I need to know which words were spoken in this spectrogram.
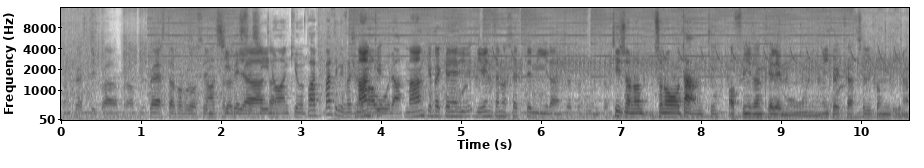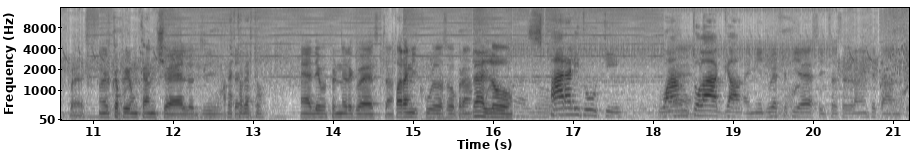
Sono questi qua proprio. Questa proprio l'ho No, sempre sì, queste odiata. sì, no, anch'io. A parte mi faceva ma, anche, paura. ma anche perché ne div- diventano 7000 a un certo punto. Sì, sono, sono tanti. Ho finito anche le moon. Mica che cazzo di combina questo. Non riesco a aprire un cancello, zio. Aperto, aperto. Eh, devo prendere questa. Parami il culo da sopra. Bello. Sparali tutti. Quanto Eh. lagga. Ai miei due FPS a essere veramente tanti.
